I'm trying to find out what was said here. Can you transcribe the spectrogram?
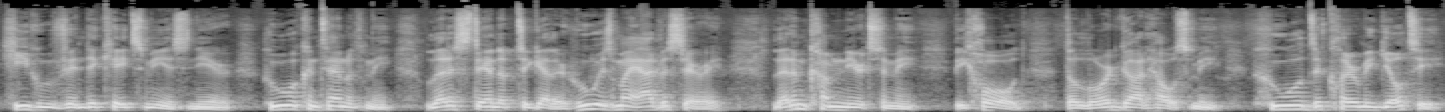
He who vindicates me is near. Who will contend with me? Let us stand up together. Who is my adversary? Let him come near to me. Behold, the Lord God helps me. Who will declare me guilty?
